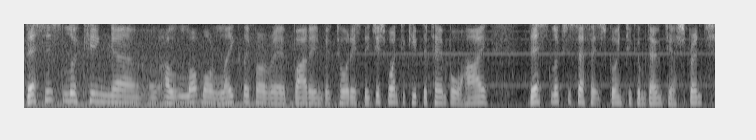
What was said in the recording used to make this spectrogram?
This is looking a lot more likely for Bahrain victorious. They just want to keep the tempo high. This looks as if it's going to come down to a sprint.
